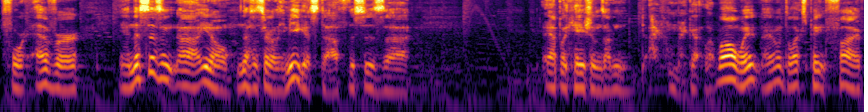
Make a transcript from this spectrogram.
forever. And this isn't, uh, you know, necessarily Amiga stuff. This is uh, applications. I'm, oh my God. Well, wait, I went to Lex Paint 5.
